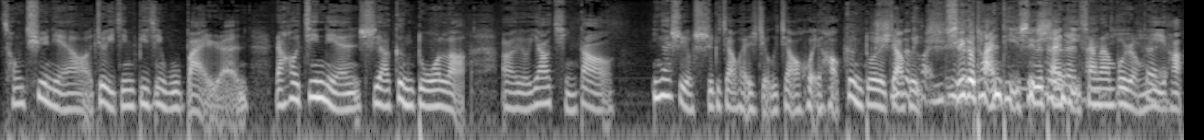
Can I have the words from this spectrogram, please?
从去年啊就已经逼近五百人，然后今年是要更多了。呃，有邀请到。应该是有十个教会还是九个教会哈，更多的教会，十个团体，十个团体相当不容易哈。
